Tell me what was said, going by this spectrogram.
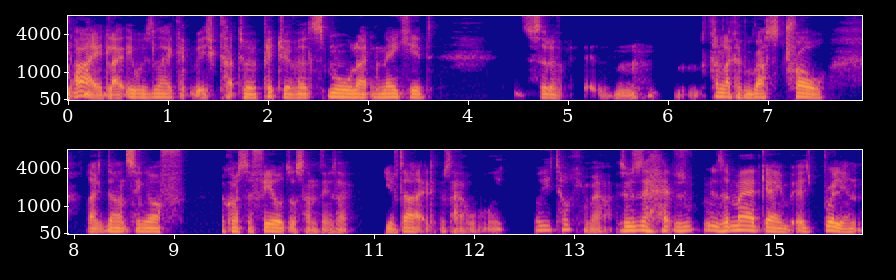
died, like it was like it cut to a picture of a small, like naked, sort of, mm, kind of like a rust troll, like dancing off across the fields or something. It's like you've died. It was like, what, what are you talking about? So it was a it was, it was a mad game, but it was brilliant.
